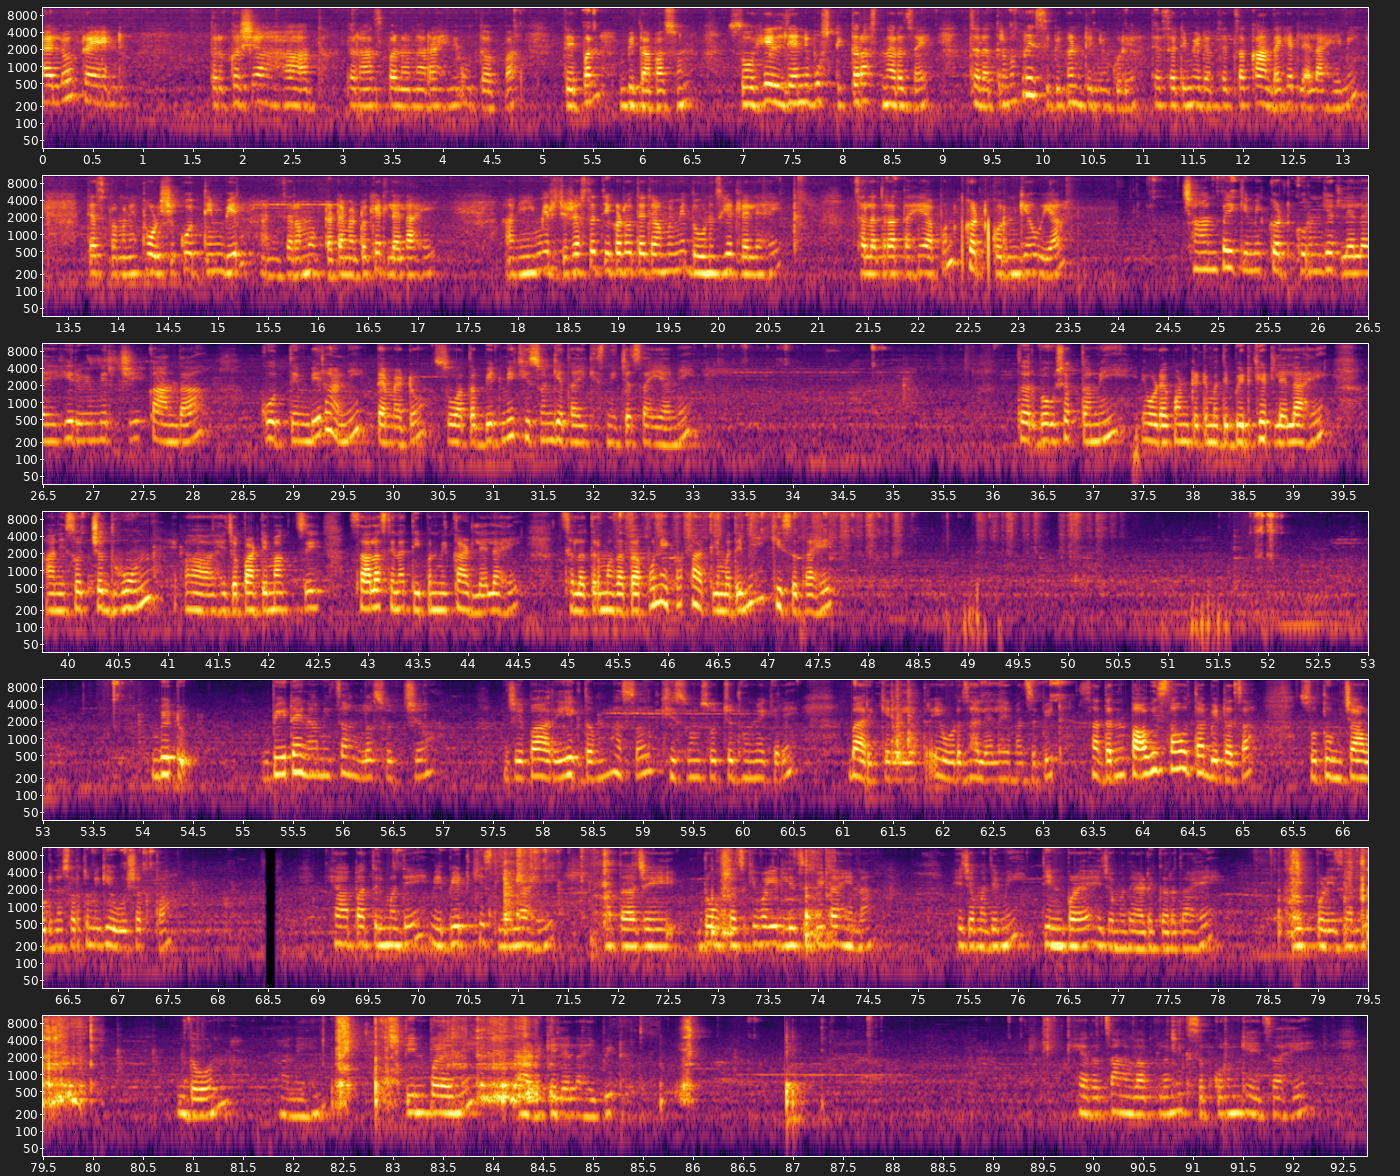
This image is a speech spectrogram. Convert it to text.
Hello friend. तर कसे आहात? तर आज बनवणार आहे मी उत्तप्पा. ते पण बिटापासून. सो हेल्दी आणि पौष्टिक तर असणारच आहे. चला तर मग रेसिपी कंटिन्यू करूया. त्यासाठी मीडियम साईजचा कांदा घेतलेला आहे मी. त्याचप्रमाणे थोडीशी कोथिंबीर आणि जरा मोठा टमॅटो घेतलेला आहे. आणि मिरची जास्त तिखट होते त्यामुळे मी दोनच घेतलेले आहेत. चला तर आता हे आपण कट करून घेऊया. छानपैकी मी कट करून घेतलेला आहे हिरवी मिरची कांदा कोथिंबीर आणि टमॅटो. सो आता बीट मी खिसून घेत आहे खिसणीच्या साह्याने. तर बघू शकता मी एवढ्या क्वांटिटीमध्ये बीट घेतलेलं आहे. आणि स्वच्छ धुवून ह्याच्या पाठीमागची साल असते ना ती पण मी काढलेलं आहे. चला तर मग आता आपण एका पातलीमध्ये मी किसत आहे. बीट बीट आहे ना मी चांगलं स्वच्छ जे बारीक एकदम असं खिसून स्वच्छ धुवून वगैरे बारीक केलेलं आहे तर एवढं झालेलं आहे माझं पीठ. साधारण पावीसा होता बीटाचा सो तुमच्या आवडीनुसार तुम्ही घेऊ शकता. ह्या पातेलमध्ये मी पीठ खिसलेलं आहे. आता जे डोशाचं किंवा इडलीचं पीठ आहे ना ह्याच्यामध्ये मी तीन पळ्या ह्याच्यामध्ये ॲड करत आहे. एक पळी झाली दोन आणि तीन पळ्याने ॲड केलेलं आहे पीठ. हे आता चांगलं आपलं मिक्सअप करून घ्यायचं आहे.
